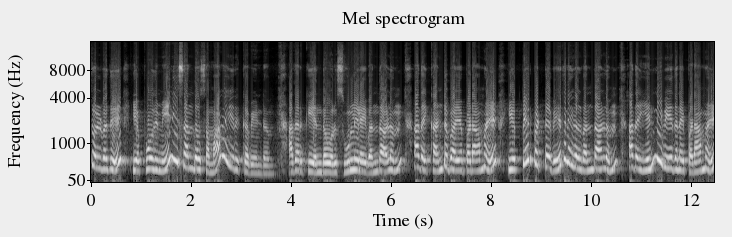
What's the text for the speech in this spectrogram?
சொல்வது எப்போதுமே நீ சந்தோஷமாக இருக்க வேண்டும். அதற்கு எந்த ஒரு சூழ்நிலை வந்தாலும் அதை கண்டு பயப்படாமல் எப்பேற்பட்ட வேதனைகள் வந்தாலும் அதை எண்ணி வேதனைப்படாமல்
